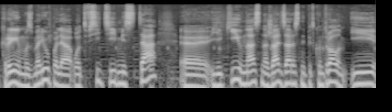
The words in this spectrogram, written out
Криму, з Маріуполя. От всі ті міста, е, які у нас, на жаль, зараз не під контролем. І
